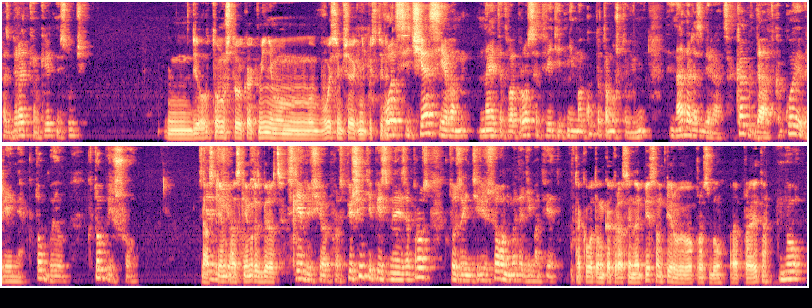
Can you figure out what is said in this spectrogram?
разбирать конкретный случай. Дело в том, что как минимум 8 человек не пустили. Вот сейчас я вам на этот вопрос ответить не могу, потому что надо разбираться, когда, в какое время, кто был, кто пришел. а, с кем, а с кем разбираться? Следующий вопрос. Пишите письменный запрос, кто заинтересован, мы дадим ответ. Так вот, он как раз и написан. Первый вопрос был а про это. Ну,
